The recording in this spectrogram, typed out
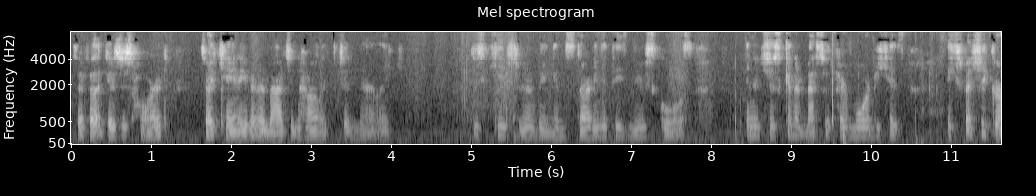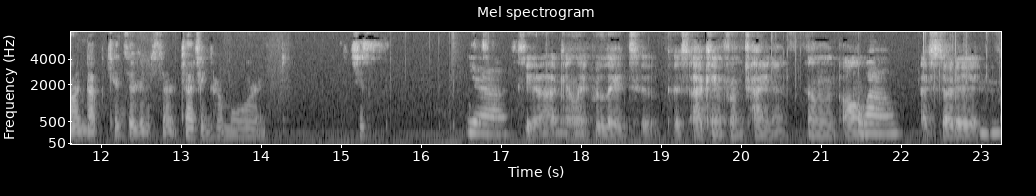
so i felt like it was just hard so i can't even imagine how like jeanette like just keeps moving and starting at these new schools and it's just gonna mess with her more because especially growing up kids are gonna start judging her more and it's just Yeah. Yeah, I can like relate to because I came from China and um, Wow. I started Mhm.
